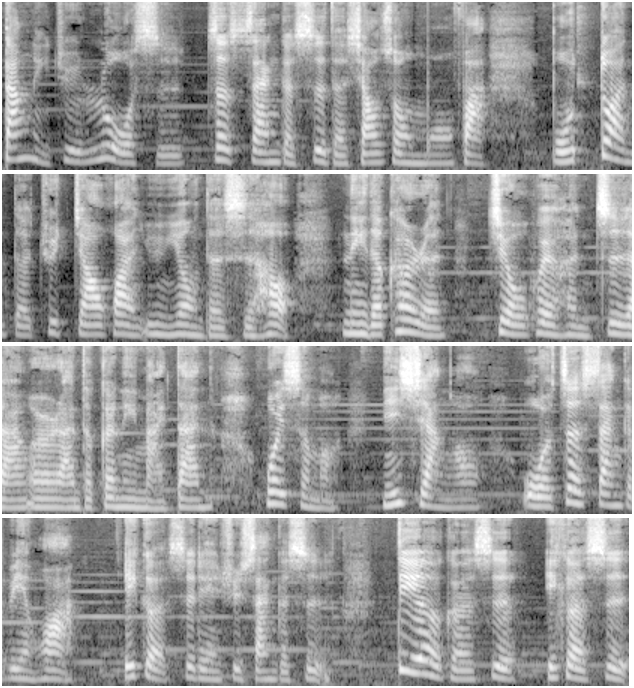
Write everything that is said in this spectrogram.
当你去落实这三个是的销售魔法，不断的去交换运用的时候，你的客人就会很自然而然的跟你买单。为什么？你想哦，我这三个变化，一个是连续三个是，第二个是一个是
